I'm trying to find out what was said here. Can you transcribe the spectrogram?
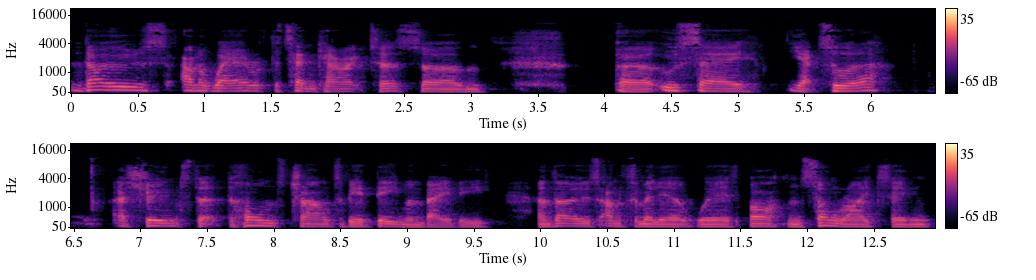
those unaware of the 10 characters, um, uh, Urusei Yatsura assumed that the horned child to be a demon baby, and those unfamiliar with Barton's songwriting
